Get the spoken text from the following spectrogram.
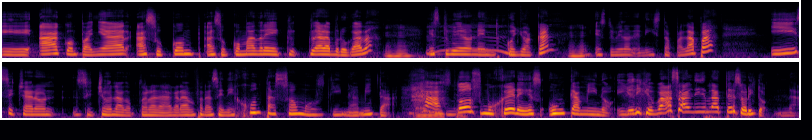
eh, a acompañar a su, com- a su comadre Cl- Clara Brugada. Estuvieron en Coyoacán, ujú. estuvieron en Iztapalapa y se echaron, se echó la doctora la gran frase de juntas somos dinamita. Está. Dos mujeres, un camino. Y yo dije, va a salir la tesorito. Nada.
